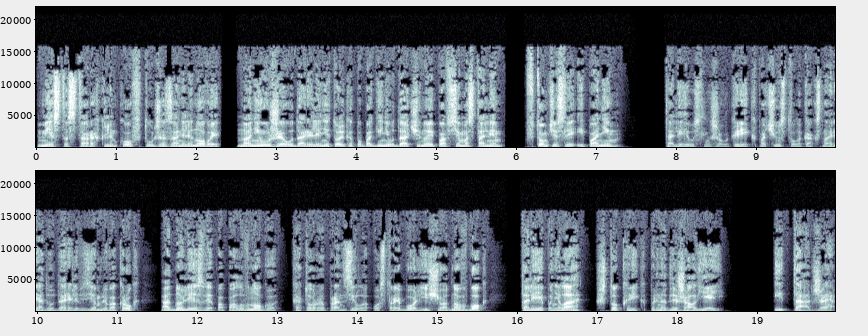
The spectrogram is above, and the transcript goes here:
Место старых клинков тут же заняли новые, но они уже ударили не только по богине удачи, но и по всем остальным, в том числе и по ним. Талея услышала крик, почувствовала, как снаряды ударили в землю вокруг. Одно лезвие попало в ногу, которую пронзила острая боль, еще одно в бок — Талия поняла, что крик принадлежал ей. И Тадже.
